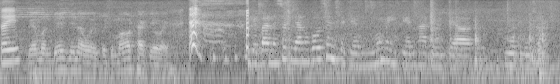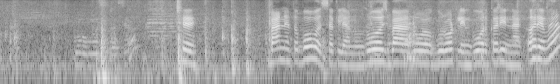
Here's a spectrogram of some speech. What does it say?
તો ઈ? મહેમાન બે જ હોય પછી માવઠા કહેવાય. કે બાને સટલાનું બહુ છે ને કે મમ્મી કે હાથે કે આ મોકલું છો બહુ મસ્ત છે છે. બાને તો બહુ જ સકલ્યાનું રોજ બા રોટલીને ગોળ કરી નાખ. અરે વાહ!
